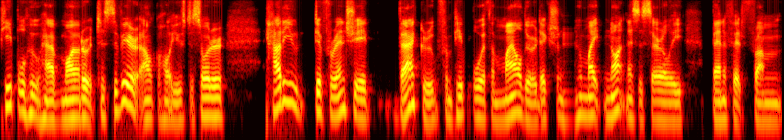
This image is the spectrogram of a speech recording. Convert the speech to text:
people who have moderate to severe alcohol use disorder, how do you differentiate that group from people with a milder addiction who might not necessarily benefit from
